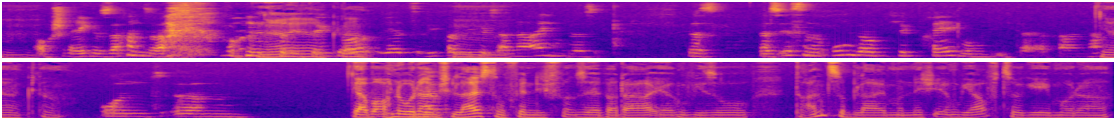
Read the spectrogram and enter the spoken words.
äh, mhm. auch schräge Sachen sage. Und ja, ich ja, denke, klar. oh, jetzt liefert mich mhm. einer ein. Das, das, das ist eine unglaubliche Prägung, die ich da erfahren habe. Ja, klar. Und ähm, ja, aber auch eine unheimliche ja. Leistung, finde ich, von selber da irgendwie so dran zu bleiben und nicht irgendwie aufzugeben oder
